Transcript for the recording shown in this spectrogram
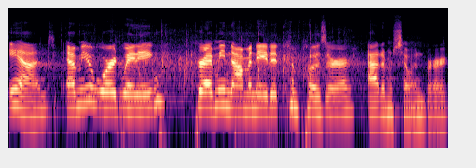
and Emmy Award winning, Grammy nominated composer, Adam Schoenberg.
